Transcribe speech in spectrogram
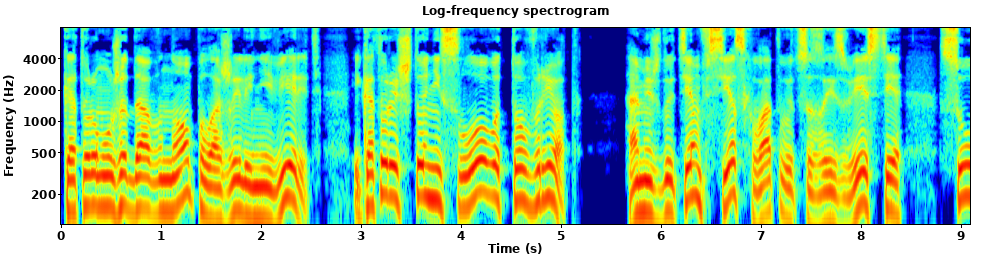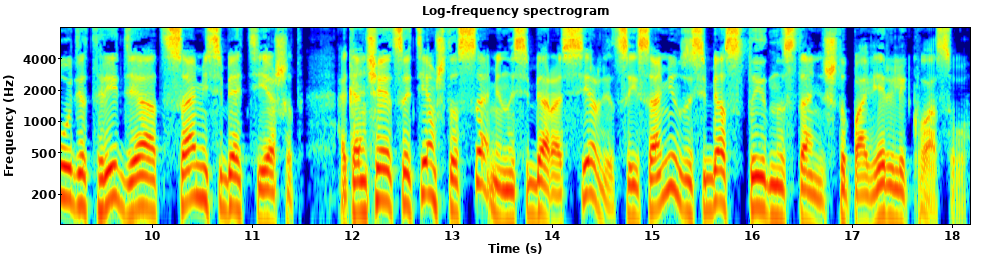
которому уже давно положили не верить, и который что ни слово, то врет. А между тем все схватываются за известие, судят, рядят, сами себя тешат. Окончается тем, что сами на себя рассердятся и самим за себя стыдно станет, что поверили Квасову.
